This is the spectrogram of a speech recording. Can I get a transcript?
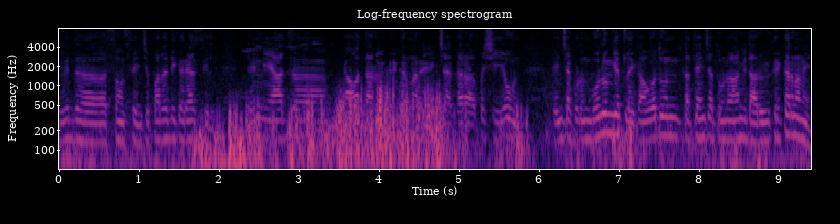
विविध संस्थेचे पदाधिकारी असतील त्यांनी आज गावात दारू विक्री करणाऱ्या यांच्या घरापाशी येऊन त्यांच्याकडून बोलून घेतलंय का? वधून का त्यांच्यातून आम्ही दारू विक्री करणार नाही?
